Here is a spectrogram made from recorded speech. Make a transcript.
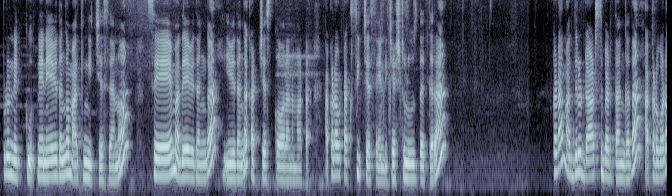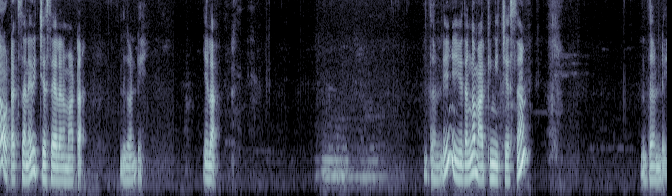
ఇప్పుడు నెక్ నేను ఏ విధంగా మార్కింగ్ ఇచ్చేసానో సేమ్ అదే విధంగా ఈ విధంగా కట్ చేసుకోవాలన్నమాట. అక్కడ ఒక టక్స్ ఇచ్చేసేయండి చెస్ట్ లూజ్ దగ్గర. ఇక్కడ మధ్యలో డాట్స్ పెడతాం కదా అక్కడ కూడా ఒక టక్స్ అనేది ఇచ్చేసేయాలన్నమాట. ఇదిగోండి. ఇలా దండి ఈ విధంగా మార్కింగ్ ఇచ్చేస్తాం దండి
